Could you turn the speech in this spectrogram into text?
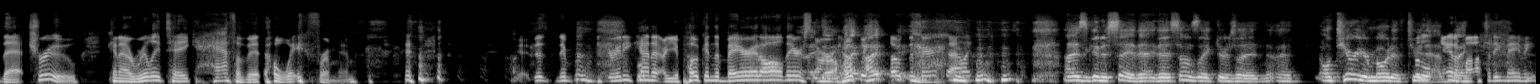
that true? Can I really take half of it away from him? Is there any kind of are you poking the bear at all there? Or hoping I, I, to poke the bear Sally? I was going to say that that sounds like there's a, a ulterior motive to that animosity maybe?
